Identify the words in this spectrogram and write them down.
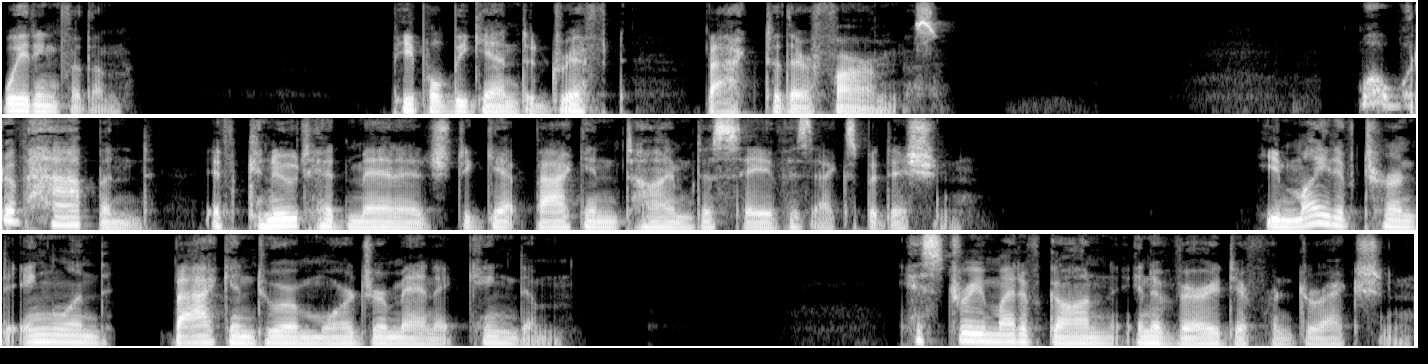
waiting for them. People began to drift back to their farms. What would have happened if Knut had managed to get back in time to save his expedition? He might have turned England back into a more Germanic kingdom. History might have gone in a very different direction.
